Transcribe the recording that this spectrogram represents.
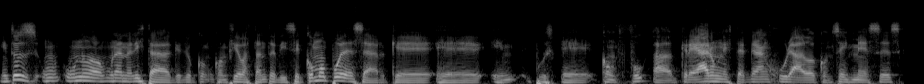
Entonces, un, un analista que yo confío bastante dice, ¿cómo puede ser que eh, pues, eh, uh, crearon este gran jurado con seis meses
